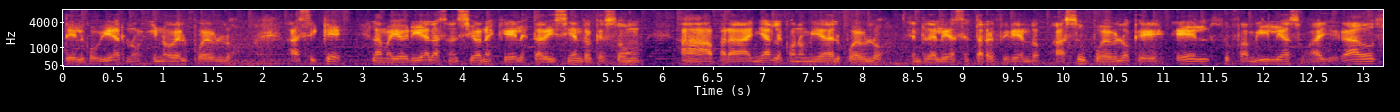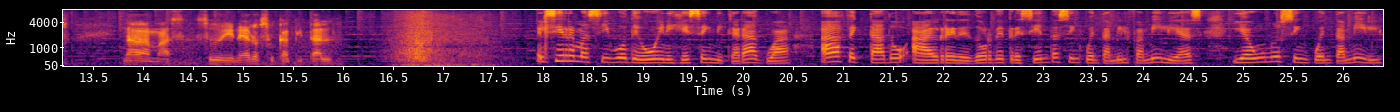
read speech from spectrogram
del gobierno y no del pueblo. Así que la mayoría de las sanciones que él está diciendo que son para dañar la economía del pueblo, en realidad se está refiriendo a su pueblo, que es él, su familia, sus allegados, nada más, su dinero, su capital. El cierre masivo de ONGs en Nicaragua ha afectado a alrededor de 350.000 familias y a unos 50.000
